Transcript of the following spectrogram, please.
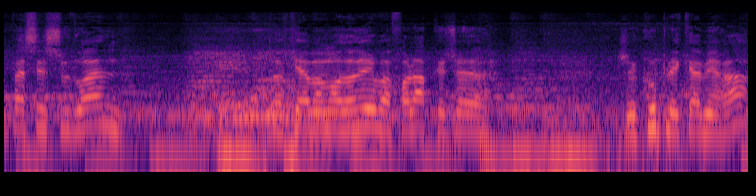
vais passer sous douane. Donc à un moment donné, il va falloir que je, je coupe les caméras.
